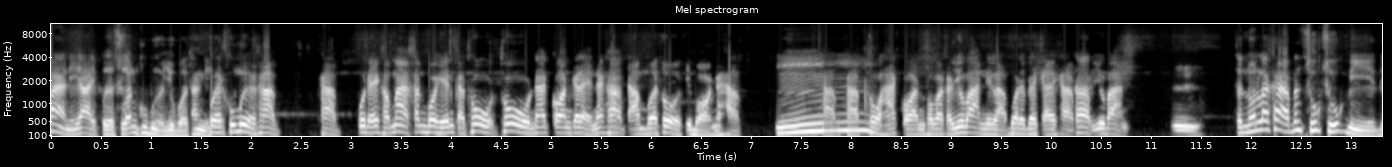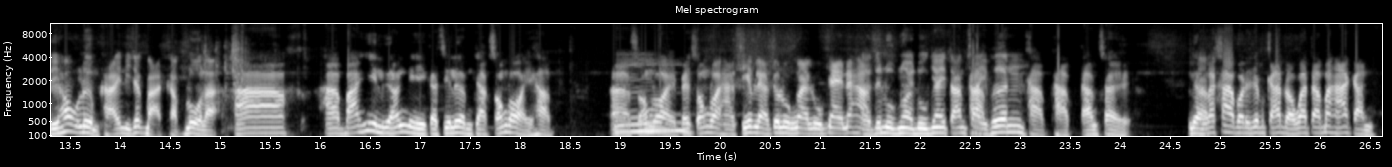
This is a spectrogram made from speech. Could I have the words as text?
มานี่อ้ายเปิดสวนคู่มืออยู่บ่ทางนี้เปิดคู่มือครับ ครับผู้ใดเข้ามาคันบ่เห็นก็โทรโทรนัดก่อนก็ได้นะครับ ตามเบอร์โทรที่บอกนะครับ อืมครับครับโทรหาก่อนเพราะว่าก็อยู่บ้านนี่ล่ะบ่ได้ไปไกลครับครับ ก็อยู่บ้าน อืมถนนราคามันสุกๆนี่ที่เฮาเริ่มขายนี่จักบาทครับโลละ อ่าอ่าบาฮีเหลืองนี่ก็สิเริ่มจาก200ครับ อ่าอืมสองร้อยไป250แล้วจะลูกน้อยลูกใหญ่นะคเอรับอแต่ลูกน้อยลูกใหญ่ตามใส่เพิ่น ครับครับตามใช่เรื่องราคาบริจำกัดดอกว่าตามมาหากันเออ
